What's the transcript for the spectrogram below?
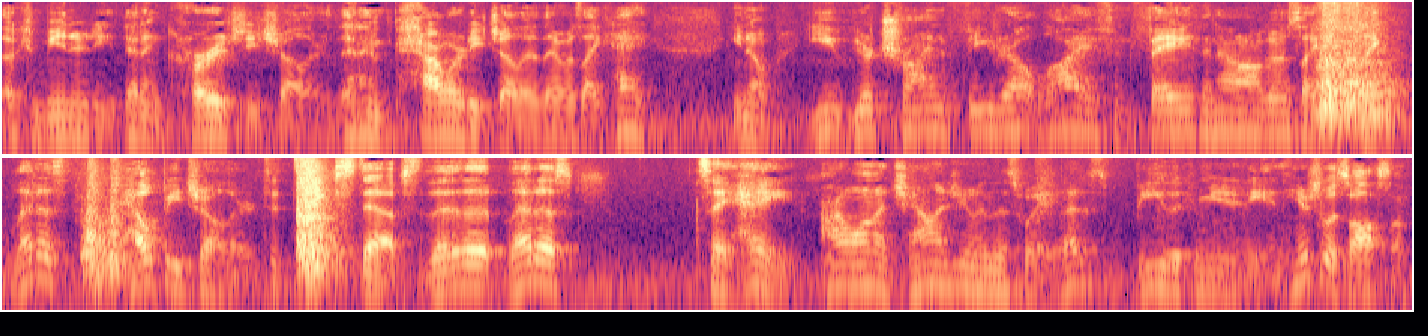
a community that encouraged each other, that empowered each other, that was like, hey, you know, you you're trying to figure out life and faith and how it all goes. Like, like let us help each other to take steps. Let, let us say, hey, I want to challenge you in this way. Let us be the community. And here's what's awesome.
